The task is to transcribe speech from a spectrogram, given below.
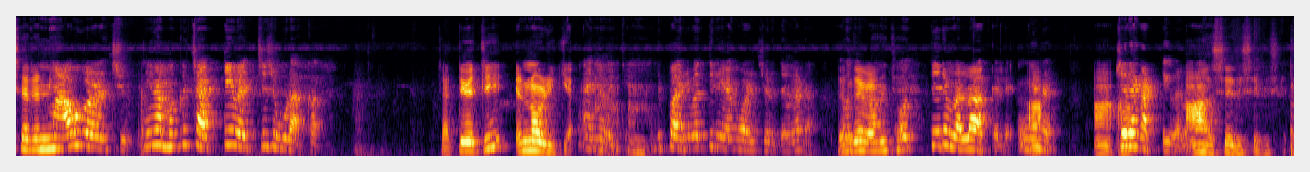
ശരണി മാവ് കുഴച്ചു ഇനി നമുക്ക് ചട്ടി വെച്ച് ചൂടാക്കാം. ചട്ടി വെച്ച് എണ്ണ ഒഴിക്കാം എണ്ണ ഇത് പരുവത്തിന് ഞാൻ കുഴച്ചെടുത്തേ കേട്ടോ. എന്താ കാണിച്ച? ഒത്തിരി വെള്ളം ആക്കല്ലേ. ഇങ്ങനെ ആ കട്ടി വേണം ആ ശരി ശരി ശരി.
